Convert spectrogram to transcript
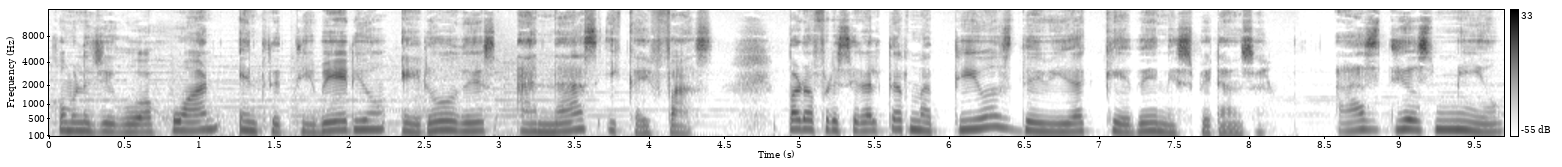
como le llegó a Juan entre Tiberio, Herodes, Anás y Caifás, para ofrecer alternativas de vida que den esperanza. Haz, Dios mío,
